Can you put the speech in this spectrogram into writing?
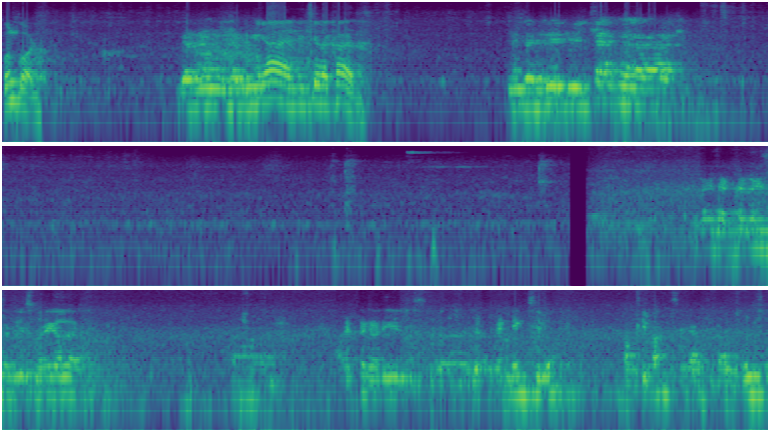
कौन कोड क्या है नीचे रखा है? बैटरी पीछे लगा रखी গাইজ একটা গাড়ি সার্ভিস হয়ে গেল এখন। আরেকটা গাড়ি যেটা পেন্ডিং ছিল অপটিমা সেটা এখন কাজ চলছে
